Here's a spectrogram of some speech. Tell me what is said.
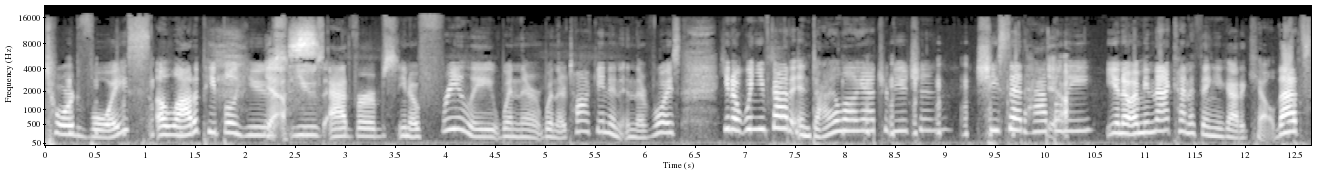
toward voice. A lot of people use Yes. use adverbs, you know, freely when they're when they're talking and in their voice. You know, when you've got it in dialogue attribution, she said happily. You know, I mean that kind of thing you got to kill. That's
